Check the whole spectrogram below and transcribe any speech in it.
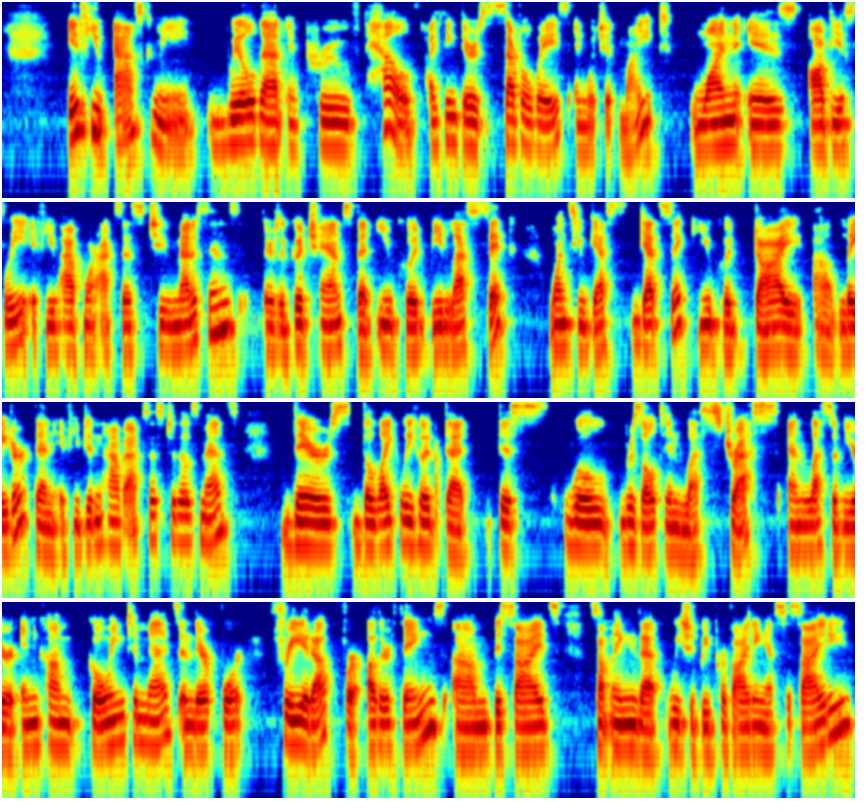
If you ask me, will that improve health? I think there's several ways in which it might. One is obviously if you have more access to medicines, there's a good chance that you could be less sick. Once you get, get sick, you could die uh, later than if you didn't have access to those meds. There's the likelihood that this will result in less stress and less of your income going to meds and therefore free it up for other things um, besides something that we should be providing as society.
